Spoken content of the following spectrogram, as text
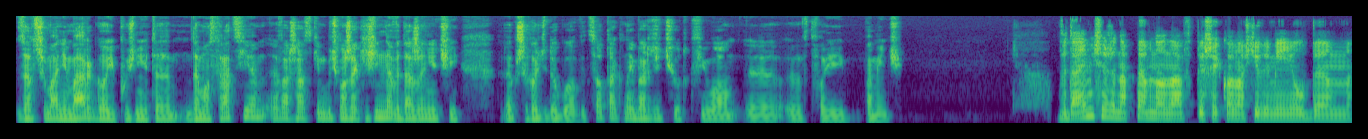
zatrzymanie Margo i później te demonstracje warszawskie, być może jakieś inne wydarzenie ci e, przychodzi do głowy. Co tak najbardziej ci utkwiło w Twojej pamięci? Wydaje mi się, że na pewno na, w pierwszej kolejności wymieniłbym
